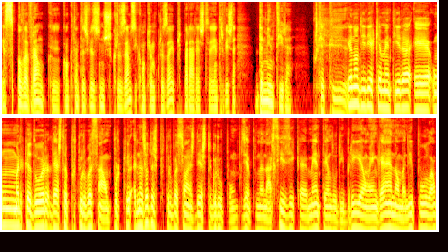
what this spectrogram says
esse palavrão que, com que tantas vezes nos cruzamos e com que eu me cruzei a preparar esta entrevista, da mentira? Porque é que... Eu não diria que a mentira é um marcador desta perturbação, porque nas outras perturbações deste grupo, por exemplo, na narcísica, mentem, ludibriam, enganam, manipulam,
